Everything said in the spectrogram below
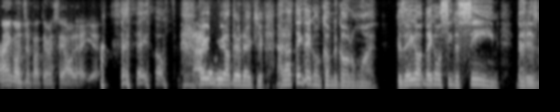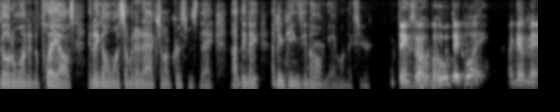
I ain't gonna jump out there and say all that yet. they gonna, they gonna be out there next year, and I think they're gonna come to Golden One because they gonna they gonna see the scene that is Golden One in the playoffs, and they're gonna want some of that action on Christmas Day. I think they I think Kings get a home game on next year. think so, but who would they play? I guess. Man,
